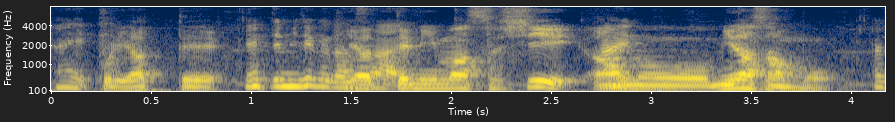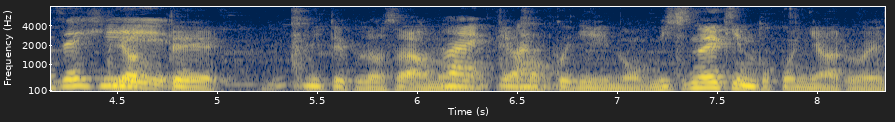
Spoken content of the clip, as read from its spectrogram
はい。これやってやってみてください。やってみますし、はい。あの皆さんもあぜひ。やってみてください。あの、はい。山国の道の駅のところにあるえっ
